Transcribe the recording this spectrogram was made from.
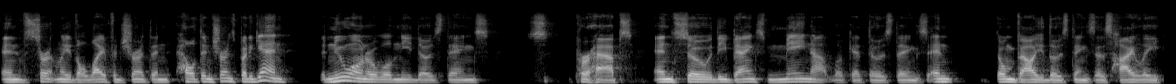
and certainly the life insurance and health insurance. But again, the new owner will need those things perhaps. And so the banks may not look at those things and don't value those things as highly,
